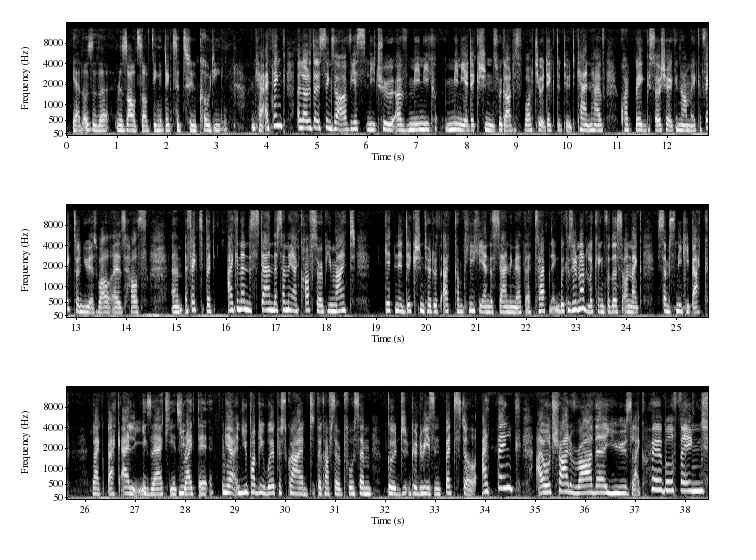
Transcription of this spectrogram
Yeah, those are the results of being addicted to codeine. Okay, I think a lot of those things are obviously true of many many addictions, regardless of what you're addicted to. It can have quite big socioeconomic effects on you as well as health um, effects. But I can understand that something like cough syrup, you might get an addiction to it without completely understanding that that's happening because you're not looking for this on like some sneaky back like back alley. Exactly, it's You- right there. Yeah, and you probably were prescribed the cough syrup for some good good reason, but still, I think I will try to rather use like herbal things,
